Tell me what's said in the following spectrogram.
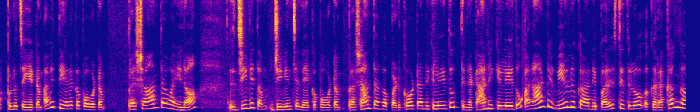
అప్పులు చేయటం అవి తీరకపోవటం ప్రశాంతమైన జీవితం జీవించలేకపోవటం ప్రశాంతంగా పడుకోవటానికి లేదు తినటానికి లేదు అలాంటి వీలు కాని పరిస్థితిలో ఒక రకంగా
